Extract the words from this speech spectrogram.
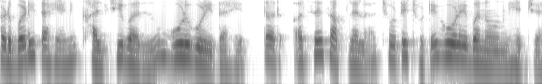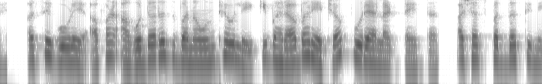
खडबडीत आहे आणि खालची बाजू गुळगुळीत आहे. तर असेच आपल्याला छोटे छोटे गोळे बनवून घ्यायचे आहे असे गोळे आपण अगोदरच बनवून ठेवले की भराभर याच्या पुऱ्या लाटता येतात. अशाच पद्धतीने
